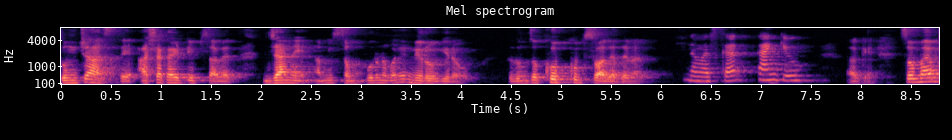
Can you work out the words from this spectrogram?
तुमच्या हस्ते अशा काही टिप्स हव्यात ज्याने आम्ही संपूर्णपणे निरोगी राहू. तर तुमचं खूप खूप स्वागत आहे मॅम नमस्कार. थँक्यू ओके सो मॅम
